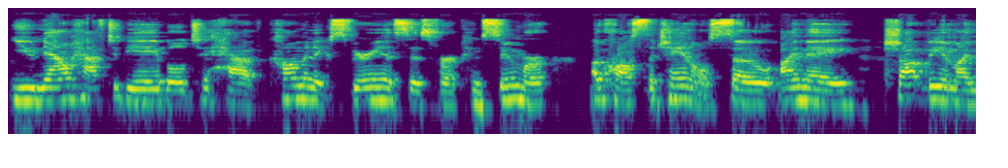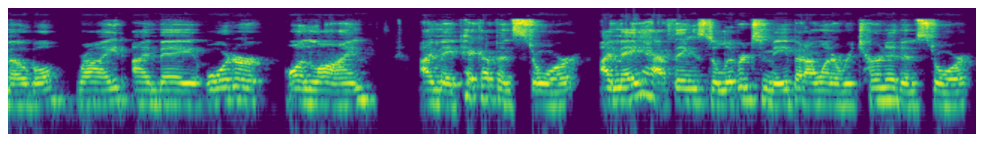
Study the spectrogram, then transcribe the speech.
You now have to be able to have common experiences for a consumer across the channels. So I may shop via my mobile, right? I may order online. I may pick up in store. I may have things delivered to me, but I want to return it in store.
